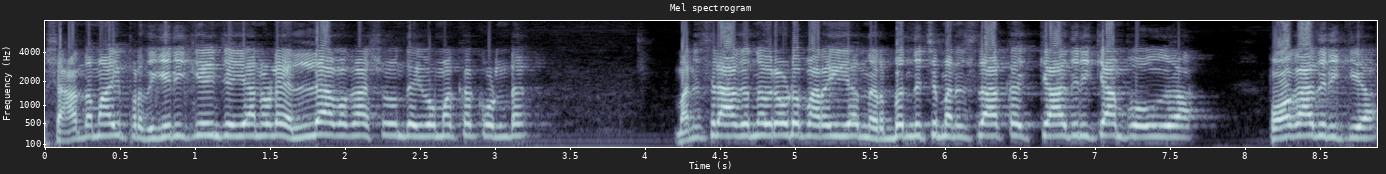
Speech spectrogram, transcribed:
ശാന്തമായി പ്രതികരിക്കുകയും ചെയ്യാനുള്ള എല്ലാ അവകാശവും ദൈവമക്കൾക്കുണ്ട്. മനസ്സിലാകുന്നവരോട് പറയുക നിർബന്ധിച്ച് മനസ്സിലാക്കാതിരിക്കാൻ പോവുക പോകാതിരിക്കുക.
